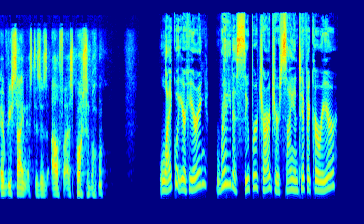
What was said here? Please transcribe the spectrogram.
every scientist is as alpha as possible. Like what you're hearing? Ready to supercharge your scientific career?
